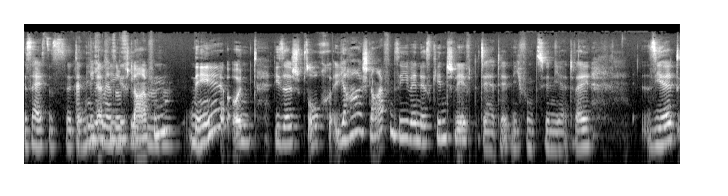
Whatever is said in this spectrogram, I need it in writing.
Das heißt, es hat dann nicht, mehr, mehr viel so geschlafen. Viel. Nee, und dieser Spruch, ja, schlafen Sie, wenn das Kind schläft, der hat halt nicht funktioniert, weil sie hat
